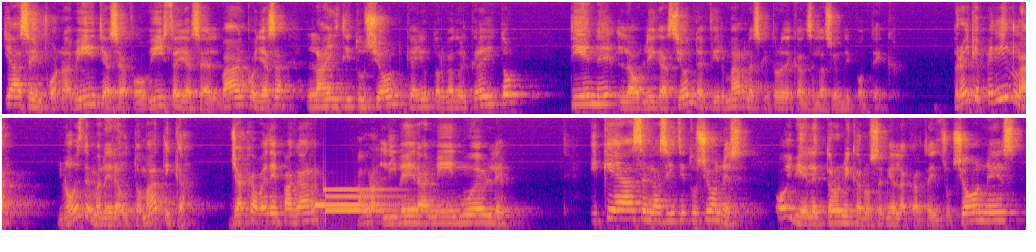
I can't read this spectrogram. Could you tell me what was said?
Ya sea Infonavit, ya sea Fobista, ya sea el banco, ya sea la institución que haya otorgado el crédito, tiene la obligación de firmar la escritura de cancelación de hipoteca. Pero hay que pedirla, no es de manera automática. Ya acabé de pagar, ahora libera mi inmueble. ¿Y qué hacen las instituciones? Hoy vía electrónica nos envían la carta de instrucciones,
